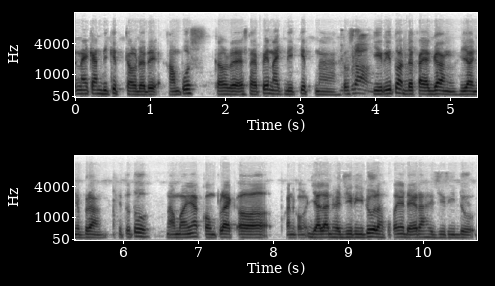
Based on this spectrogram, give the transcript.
naikkan dikit kalau dari kampus, kalau dari STP naik dikit. Nah, terus Nyebrang. kiri itu ada kayak gang, ya nyebrang. Itu tuh namanya komplek eh, bukan komplek, Jalan Haji Rido lah, pokoknya daerah Haji Rido.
